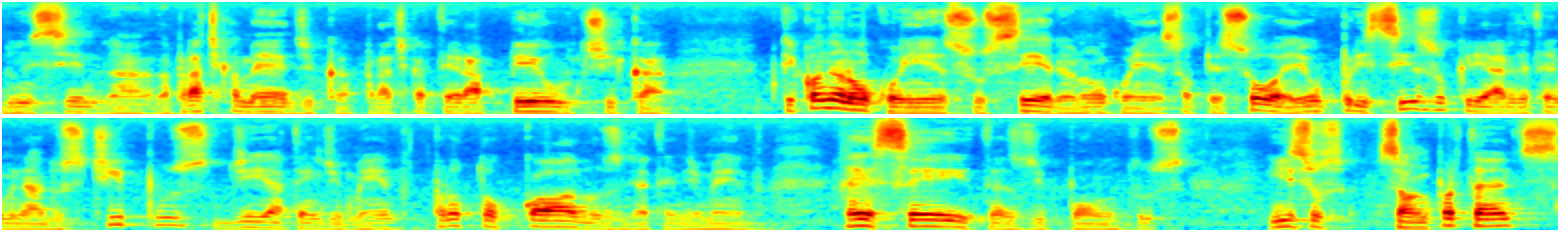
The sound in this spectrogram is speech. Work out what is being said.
do ensino, da, da prática médica, prática terapêutica. Porque quando eu não conheço o ser, eu não conheço a pessoa, eu preciso criar determinados tipos de atendimento, protocolos de atendimento, receitas de pontos. Isso são importantes,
